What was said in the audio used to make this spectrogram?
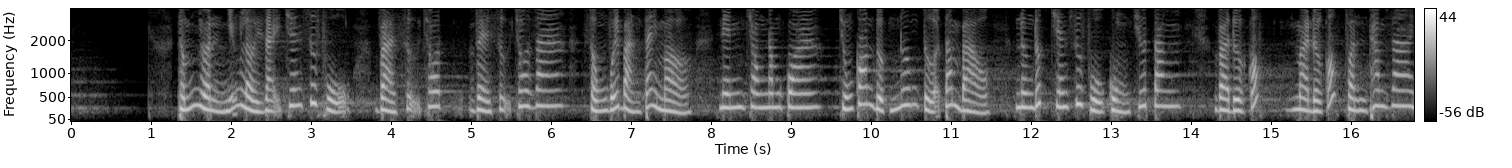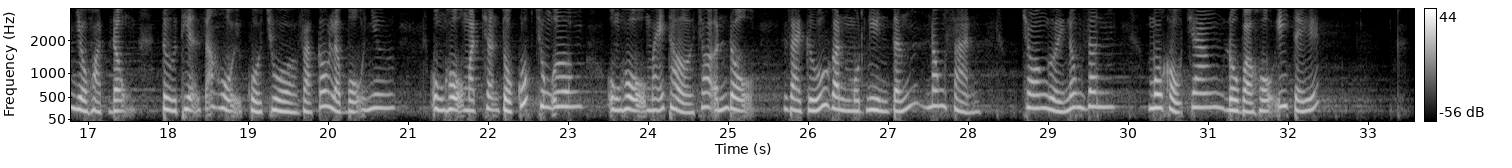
Thấm nhuần những lời dạy trên sư phụ và sự cho về sự cho ra, sống với bàn tay mở, nên trong năm qua, chúng con được nương tựa tam bảo, nương đức trên sư phụ cùng chư tăng và được góp mà được góp phần tham gia nhiều hoạt động từ thiện xã hội của chùa và câu lạc bộ như ủng hộ mặt trận Tổ quốc Trung ương, ủng hộ máy thở cho Ấn Độ, giải cứu gần 1.000 tấn nông sản cho người nông dân, mua khẩu trang, đồ bảo hộ y tế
